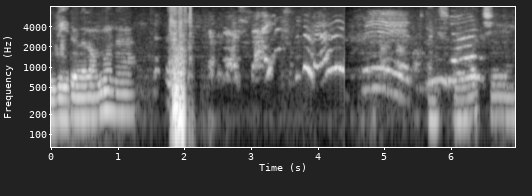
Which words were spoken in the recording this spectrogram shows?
Hanggang dito na lang muna. Thanks for watching.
